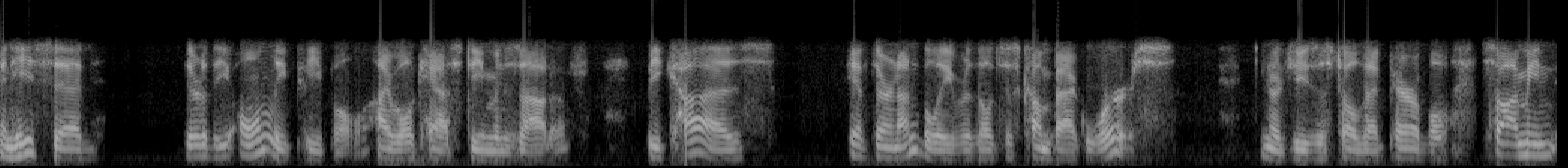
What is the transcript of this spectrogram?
and he said, "They're the only people I will cast demons out of, because if they're an unbeliever, they'll just come back worse." you know Jesus told that parable. So I mean,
